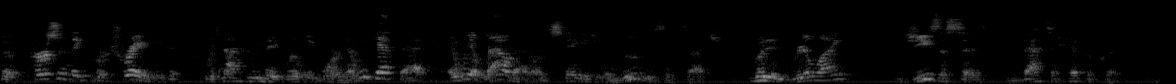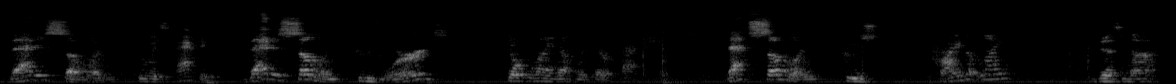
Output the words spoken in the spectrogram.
the person they portrayed was not who they really were. Now we get that, and we allow that on stage and in movies and such. But in real life, Jesus says that's a hypocrite. That is someone who is acting. That is someone whose words don't line up with their actions. That's someone whose private life does not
